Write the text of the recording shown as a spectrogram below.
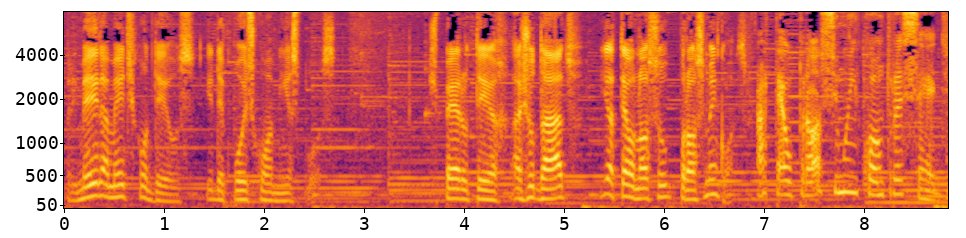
primeiramente com Deus e depois com a minha esposa. Espero ter ajudado e até o nosso próximo encontro. Até o próximo encontro Excede.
